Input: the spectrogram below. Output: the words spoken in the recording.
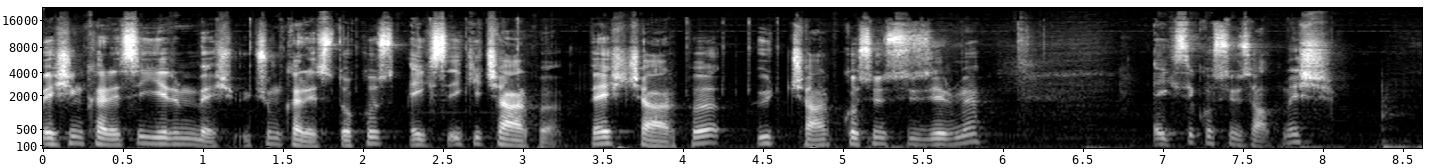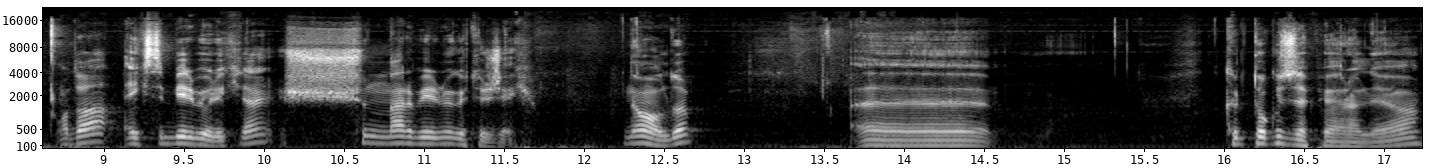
5'in karesi 25. 3'ün karesi 9. Eksi 2 çarpı 5 çarpı 3 çarpı kosinüs 120. Eksi kosinüs 60. O da eksi 1 bölü 2'den şunlar birbirine götürecek. Ne oldu? Ee, 49 yapıyor herhalde ya.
